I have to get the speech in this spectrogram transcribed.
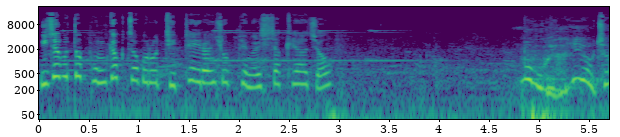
이제부터 본격적으로 디테일한 쇼핑을 시작해야죠. 뭐야 이 여자.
